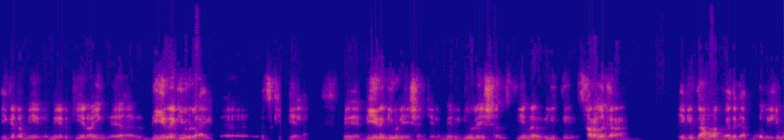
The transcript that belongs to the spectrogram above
ඒකට මේකට කියනවා ඩීරෙගියුලයි කියලා. ඩීරෙගියුලේෂන් කියලා. මේ රෙගියුලේෂන්ස් තියෙන රීති සරල කරන්න. ඒක තමත් වැදගත්. මොකද එහෙම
